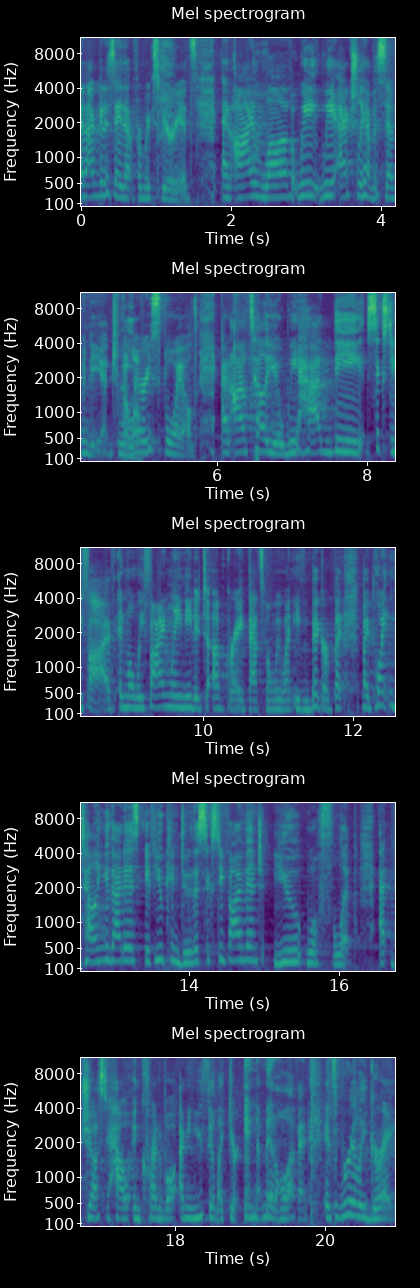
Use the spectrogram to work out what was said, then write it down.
And I'm going to say that from experience. And I love, we, we actually have a 70 inch. We're Hello. very spoiled. And I'll tell you, we had the 65 and when we finally needed to upgrade, that's when we went even bigger. But my point in telling you that is if you can do the 65 inch, you will flip at just how incredible. I mean, you feel like you're in the middle of it. It's really great.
